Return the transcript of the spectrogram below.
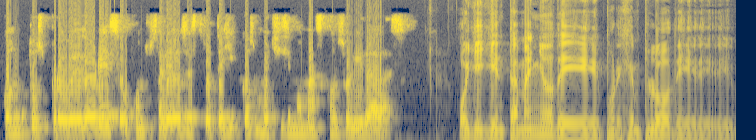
con tus proveedores o con tus aliados estratégicos muchísimo más consolidadas. Oye, y en tamaño de, por ejemplo, de,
